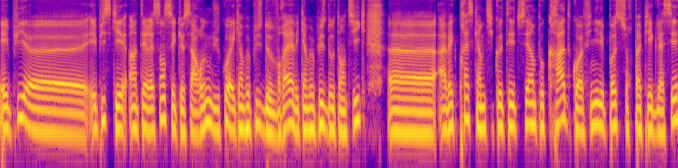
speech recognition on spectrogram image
Et puis, euh, et puis ce qui est intéressant, c'est que ça renoue du coup avec un peu plus de vrai, avec un peu plus d'authentique, euh, avec presque un petit côté, tu sais, un peu crade, quoi. Fini les posts sur papier glacé.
